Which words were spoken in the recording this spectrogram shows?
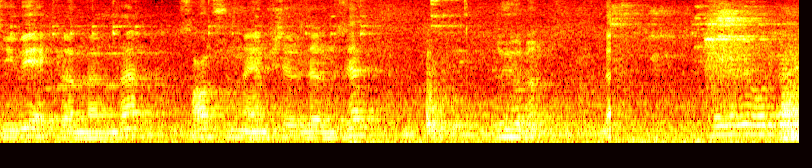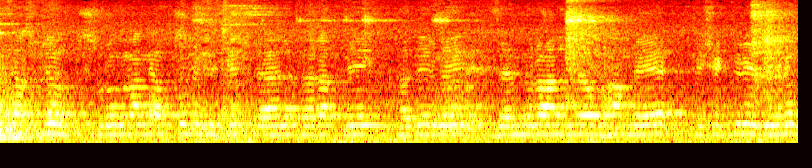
TV ekranlarında Samsunlu hemşerilerimize duyurun. Böyle bir organizasyon program yaptığınız için değerli Ferhat Bey, Kadir Bey, Zennur Hanım ve Orhan Bey'e teşekkür ediyorum.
